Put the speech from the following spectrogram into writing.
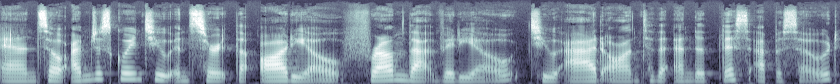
And so I'm just going to insert the audio from that video to add on to the end of this episode.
